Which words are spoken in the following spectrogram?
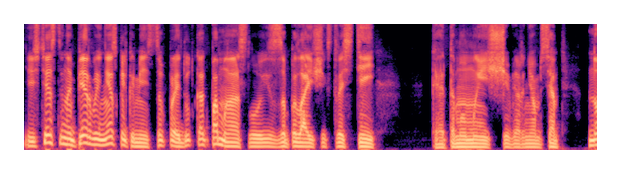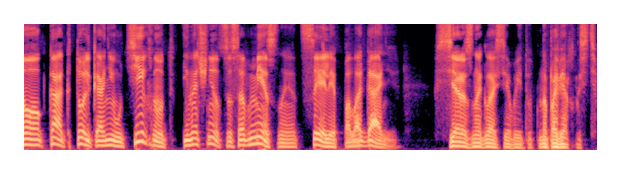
Естественно, первые несколько месяцев пройдут как по маслу из-за пылающих страстей. К этому мы еще вернемся. Но как только они утихнут и начнется совместное целеполагание, все разногласия выйдут на поверхность.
